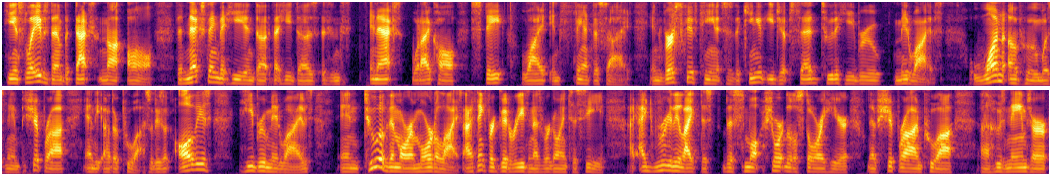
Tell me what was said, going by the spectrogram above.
he enslaves them, but that's not all. The next thing that he that he does is enacts what I call statewide infanticide. In verse 15, it says, The king of Egypt said to the Hebrew midwives, one of whom was named Shiphrah and the other Puah. So there's like all these Hebrew midwives, and two of them are immortalized. And I think for good reason, as we're going to see. I, I really like this this small, short little story here of Shiphrah and Puah, uh, whose names are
